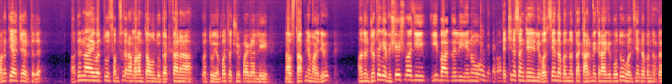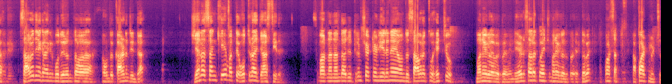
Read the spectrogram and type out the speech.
ಮಲತ್ಯಾಜ್ಯ ಇರ್ತದೆ. ಅದನ್ನ ಇವತ್ತು ಸಂಸ್ಕಾರ ಮಾಡಂತ ಒಂದು ಘಟಕನ ಇವತ್ತು ಎಂಬತ್ತು ಲಕ್ಷ ರೂಪಾಯಿಗಳಲ್ಲಿ ನಾವು ಸ್ಥಾಪನೆ ಮಾಡಿದೀವಿ ಅದ್ರ ಜೊತೆಗೆ ವಿಶೇಷವಾಗಿ ಈ ಭಾಗದಲ್ಲಿ ಏನು ಹೆಚ್ಚಿನ ಸಂಖ್ಯೆಯಲ್ಲಿ ವಲಸೆಯಿಂದ ಬಂದಂತ ಕಾರ್ಮಿಕರಾಗಿರ್ಬೋದು ವಲಸೆಯಿಂದ ಬಂದಂತ ಸಾರ್ವಜನಿಕರಾಗಿರ್ಬೋದು ಇರುವಂತ ಒಂದು ಕಾರಣದಿಂದ ಜನಸಂಖ್ಯೆ ಮತ್ತೆ ಒತ್ತಡ ಜಾಸ್ತಿ ಇದೆ. ಸುಮಾರು ನನ್ನ ಅಂದಾಜು ತ್ರಿಮಶೆಟ್ಟಹಳ್ಳಿಯಲ್ಲೇ ಒಂದು ಸಾವಿರಕ್ಕೂ ಹೆಚ್ಚು ಮನೆಗಳಿವೆ ಒಂದು ಎರಡು ಸಾವಿರಕ್ಕೂ ಹೆಚ್ಚು ಮನೆಗಳು ಇರ್ತವೆ. ಅಪಾರ್ಟ್ಮೆಂಟ್ಸ್.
